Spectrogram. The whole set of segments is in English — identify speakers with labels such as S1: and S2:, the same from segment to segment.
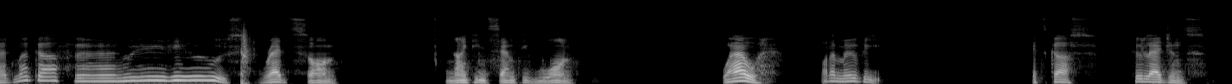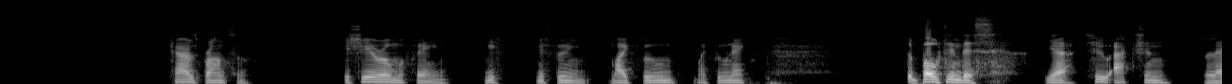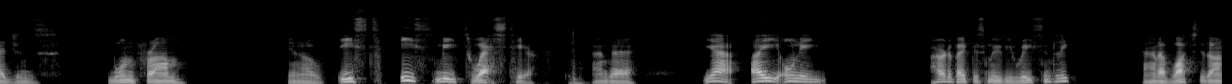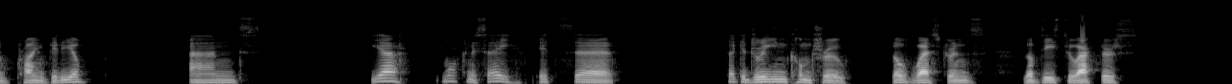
S1: Fred MacGuffin reviews Red Sun 1971. Wow, what a movie! It's got two legends Charles Bronson, Toshiro Mifune, Mif- Mifune, Mifune, Mifune. They're both in this. Yeah, two action legends. One from you know, east east meets west here, and uh, yeah, I only heard about this movie recently, and I've watched it on Prime Video, and yeah, what can I say? It's uh, it's like a dream come true. Love westerns, love these two actors,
